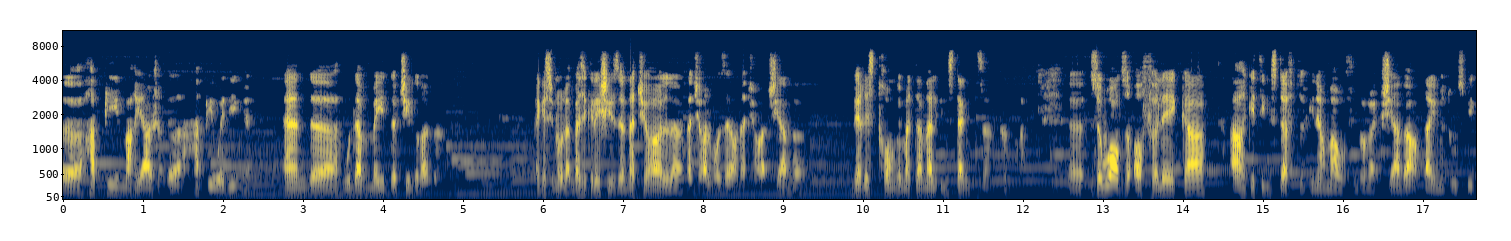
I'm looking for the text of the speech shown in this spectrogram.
a happy marriage, a happy wedding, and uh, would have made the children. I guess you know, like, basically she's a natural uh, natural mother, natural. She have uh, very strong maternal instincts. Uh, the words of Leika are getting stuffed in her mouth, you know, like she has hard time to speak.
